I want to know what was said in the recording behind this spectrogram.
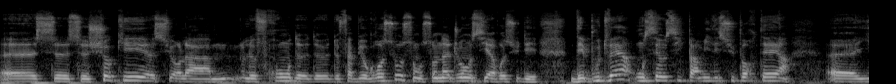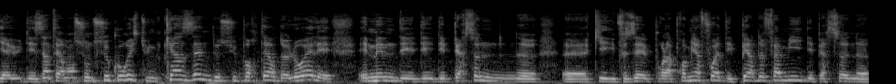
se, choquer sur le front de, Fabio Grosso. Son, adjoint aussi a reçu des bouts de verre. On sait aussi que parmi les supporters il y a eu des interventions de secouristes, une quinzaine de supporters de l'OL et, et même des, des- personnes euh, euh, qui faisaient pour la première fois des pères de famille, des personnes euh,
